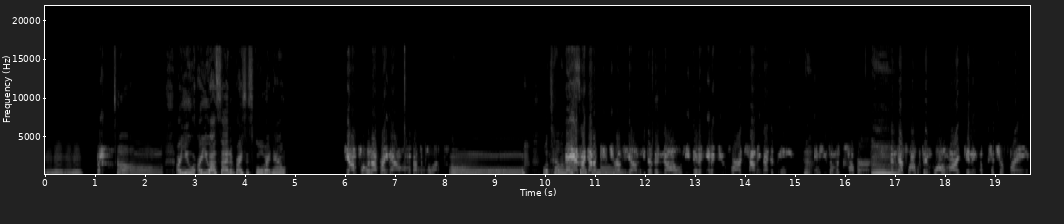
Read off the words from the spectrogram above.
Mhm. Mhm. Oh. Are you are you outside of Bryce's school right now? yeah, I'm pulling up right now. I'm about to pull up. Oh. Well, tell him. And said I got a hello. picture of him. He doesn't know. He did an interview for our accounting magazine, and he's on the cover. And that's why I was in Walmart getting a picture frame.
